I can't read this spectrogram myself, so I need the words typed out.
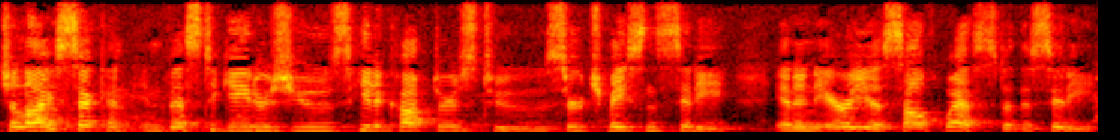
July 2nd, investigators use helicopters to search Mason City and an area southwest of the city.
